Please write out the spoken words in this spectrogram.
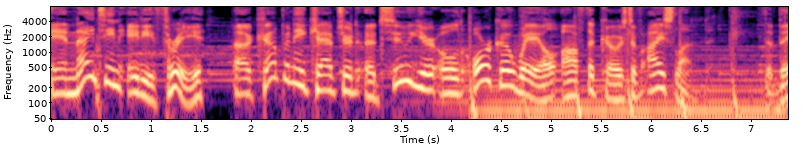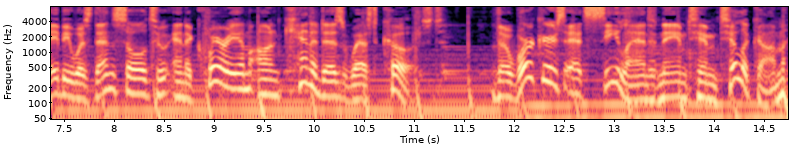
In 1983, a company captured a two year old orca whale off the coast of Iceland. The baby was then sold to an aquarium on Canada's west coast. The workers at Sealand named him Tilikum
